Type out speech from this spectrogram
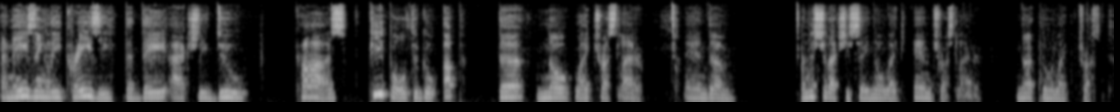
amazingly crazy that they actually do cause people to go up the know like trust ladder. And um and this should actually say know like and trust ladder not know like trust.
